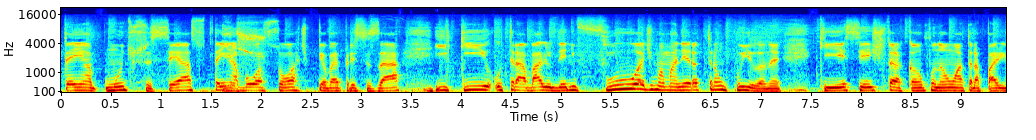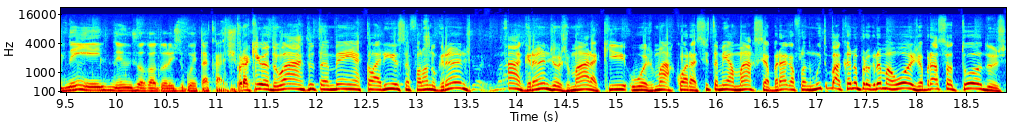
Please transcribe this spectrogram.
Tenha muito sucesso, tenha Isso. boa sorte, porque vai precisar. E que o trabalho dele flua de uma maneira tranquila, né? Que esse extracampo não atrapalhe nem ele, nem os jogadores do Goitacás. Por aqui o Eduardo também, a Clarissa falando grande Osmar, grande Osmar aqui, o Osmar Coraci, também a Márcia Braga falando muito bacana o programa hoje. Abraço a todos.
